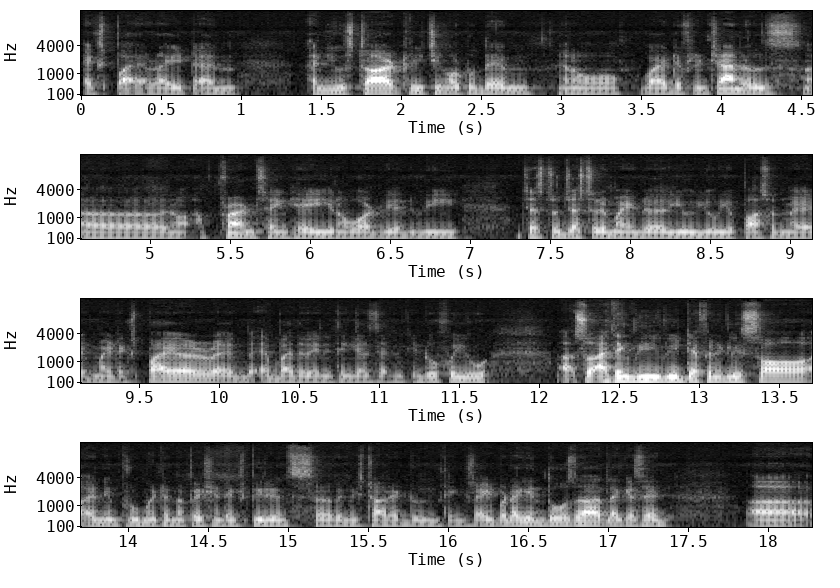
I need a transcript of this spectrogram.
expire, right? And and you start reaching out to them, you know, via different channels, uh, you know, upfront, saying, hey, you know what, we, we just to, just a reminder, you, you your password may, might expire. Uh, by the way, anything else that we can do for you? Uh, so I think we we definitely saw an improvement in the patient experience uh, when we started doing things, right? But again, those are like I said. Uh,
